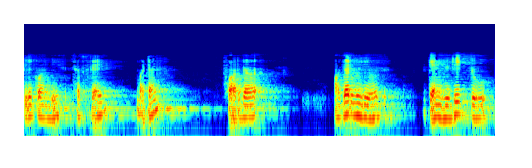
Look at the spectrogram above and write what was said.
click on this subscribe button. For the other videos you can visit to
